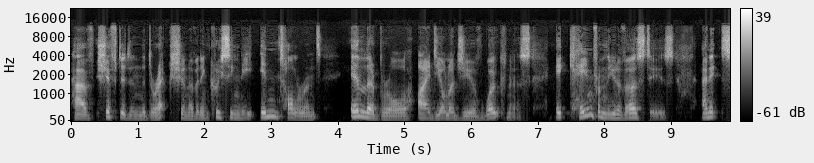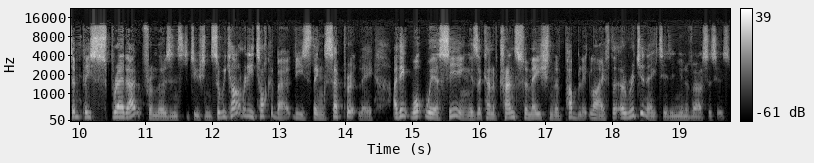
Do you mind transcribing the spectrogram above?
have shifted in the direction of an increasingly intolerant, illiberal ideology of wokeness. It came from the universities and it simply spread out from those institutions. So we can't really talk about these things separately. I think what we're seeing is a kind of transformation of public life that originated in universities.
